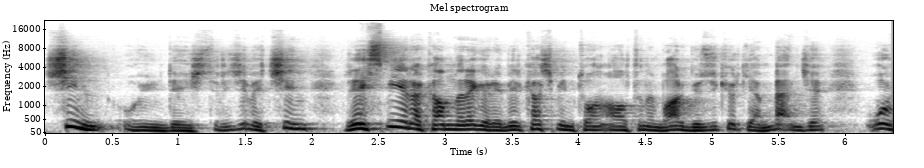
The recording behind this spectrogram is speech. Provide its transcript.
Çin oyun değiştirici ve Çin resmi rakamlara göre birkaç bin ton altının var gözükürken bence o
